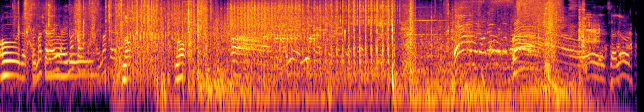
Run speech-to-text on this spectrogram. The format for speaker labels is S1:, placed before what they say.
S1: Oh, la
S2: ¿Hay máscara ahí? ¿Hay máscara? ¿Hay máscara ahí?
S1: No, no.
S2: ¡Ay, me cayó el ¡Vámonos, vámonos, papá!
S1: Esa loca.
